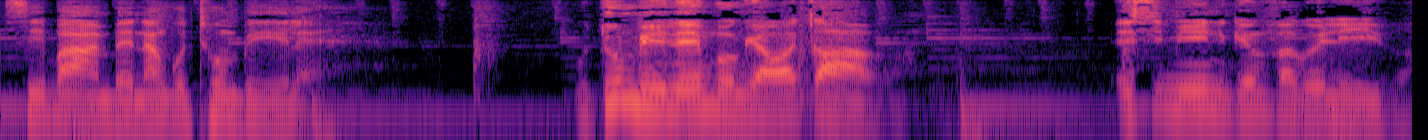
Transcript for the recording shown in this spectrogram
sibambe nanguthumbile uthumbile imbongi yawacaba esimini ngemva kweliva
